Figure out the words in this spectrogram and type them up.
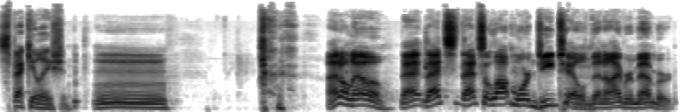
Speculation. Mm. I don't know. That that's that's a lot more detailed than I remembered.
